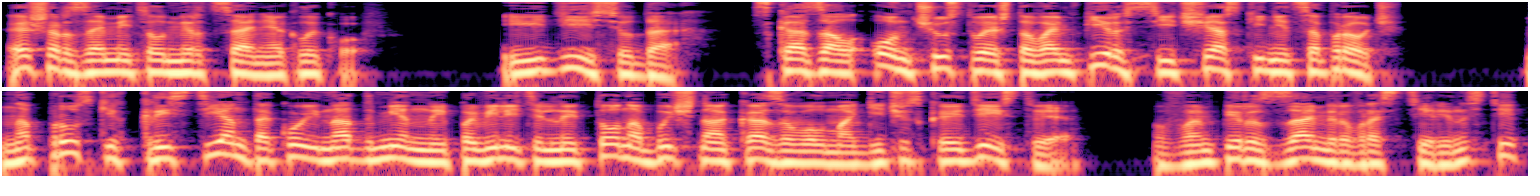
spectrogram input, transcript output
Эшер заметил мерцание клыков. «Иди сюда», — сказал он, чувствуя, что вампир сейчас кинется прочь. На прусских крестьян такой надменный повелительный тон обычно оказывал магическое действие. Вампир замер в растерянности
